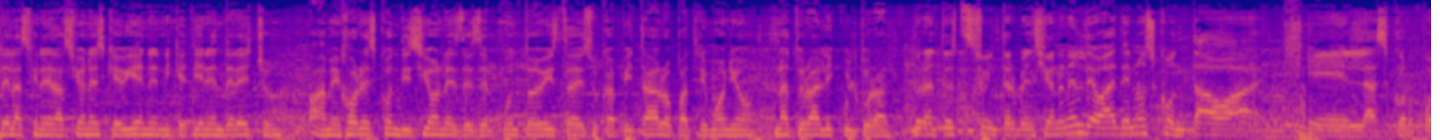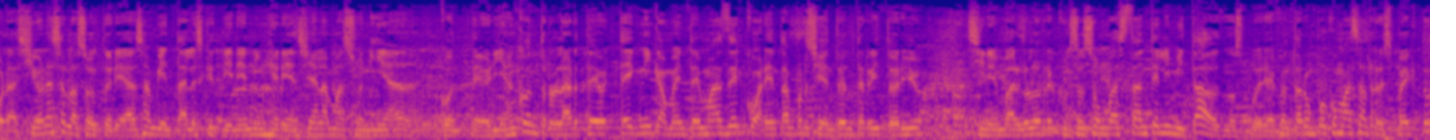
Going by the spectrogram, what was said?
de las generaciones que vienen y que tienen derecho a mejores condiciones desde el punto de vista de su capital o patrimonio natural y cultural. Durante su intervención en el debate nos contaba que las corporaciones o las autoridades ambientales que tienen injerencia en la Amazonía deberían controlar técnicamente más del 40% del territorio sin embargo, los recursos son bastante limitados. ¿Nos podría contar un poco más al respecto?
